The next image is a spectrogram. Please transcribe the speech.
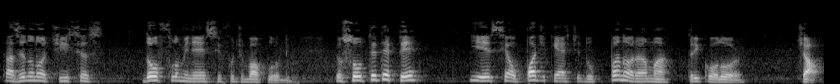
trazendo notícias do Fluminense Futebol Clube. Eu sou o TTP e esse é o podcast do Panorama Tricolor. Tchau.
